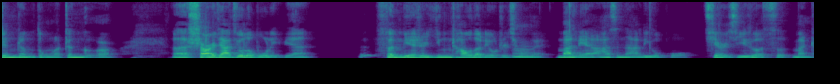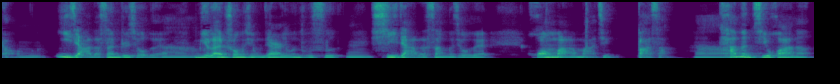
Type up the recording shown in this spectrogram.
真正动了真格。呃，十二家俱乐部里边，分别是英超的六支球队：曼联、阿森纳、利物浦、切尔西、热刺、曼城；嗯意甲的三支球队：啊米兰双雄加上尤文图斯；嗯西甲的三个球队：皇马、马竞、巴萨。啊，他们计划呢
